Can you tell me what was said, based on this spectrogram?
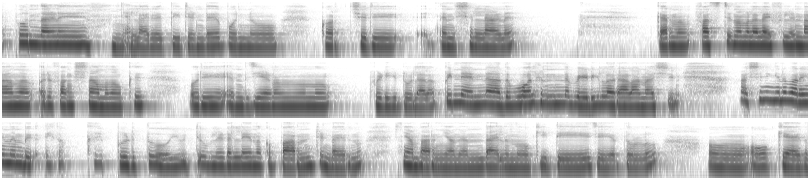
അപ്പോൾ എന്താണ്? എല്ലാവരും എത്തിയിട്ടുണ്ട്. പൊന്നു കുറച്ചൊരു ടെൻഷനിലാണ്. കാരണം ഫസ്റ്റ് നമ്മളെ ലൈഫിൽ ഉണ്ടാകുന്ന ഒരു ഫങ്ഷൻ ആകുമ്പോൾ നമുക്ക് ഒരു എന്ത് ചെയ്യണമെന്നൊന്നും പിടികിട്ടൂലല്ലോ. പിന്നെ എന്നെ അതുപോലെ തന്നെ പേടിയുള്ള ഒരാളാണ് അശ്വിൻ. അശ്വിൻ ഇങ്ങനെ പറയുന്നുണ്ട് ഇതൊക്കെ ഇപ്പോൾ എടുത്തുവോ യൂട്യൂബിലിടല്ലേ എന്നൊക്കെ പറഞ്ഞിട്ടുണ്ടായിരുന്നു. പക്ഷെ ഞാൻ പറഞ്ഞു ഞാൻ എന്തായാലും നോക്കിയിട്ടേ ചെയ്യത്തുള്ളൂ. ഓക്കെ ആയത്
